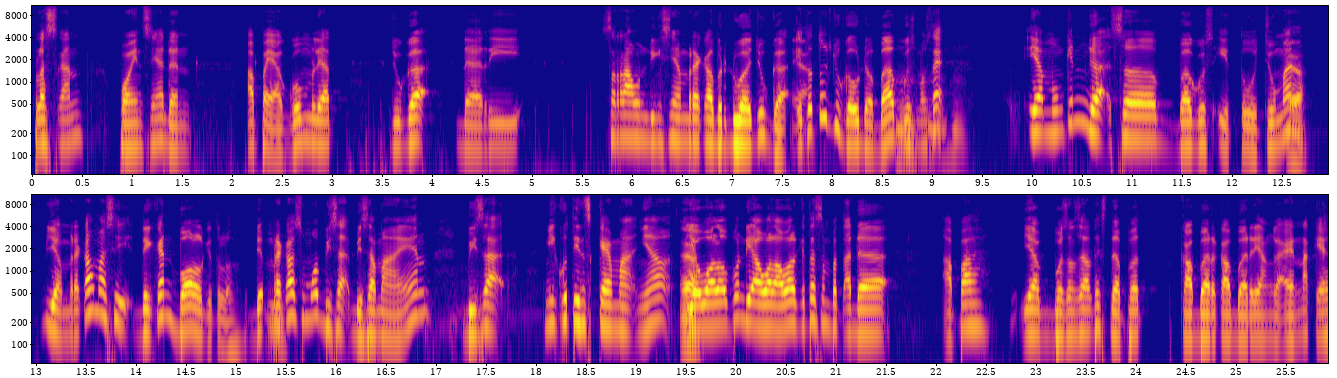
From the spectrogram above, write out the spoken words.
plus kan pointsnya dan apa ya gue melihat juga dari surroundingsnya mereka berdua juga Ya. itu tuh juga udah bagus maksudnya ya mungkin nggak sebagus itu cuman ya. mereka masih they can ball gitu loh. Dia- mereka semua bisa bisa main bisa ngikutin skemanya. Ya. ya walaupun di awal-awal kita sempat ada apa ya Boston Celtics dapat kabar-kabar yang nggak enak ya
